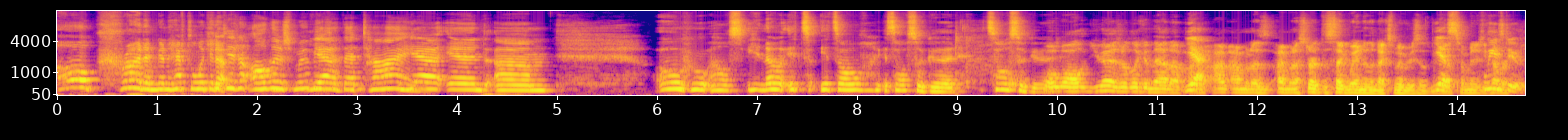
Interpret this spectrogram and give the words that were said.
Oh crud! I'm gonna have to look it up. He did all those movies Yeah. at that time. Yeah, and um, oh, who else? You know, it's it's all it's also good. It's also good. Well, while you guys are looking that up, Yeah. I'm, I'm, I'm gonna I'm gonna start the segue into the next movie since we Yes, got so many to please cover. do.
